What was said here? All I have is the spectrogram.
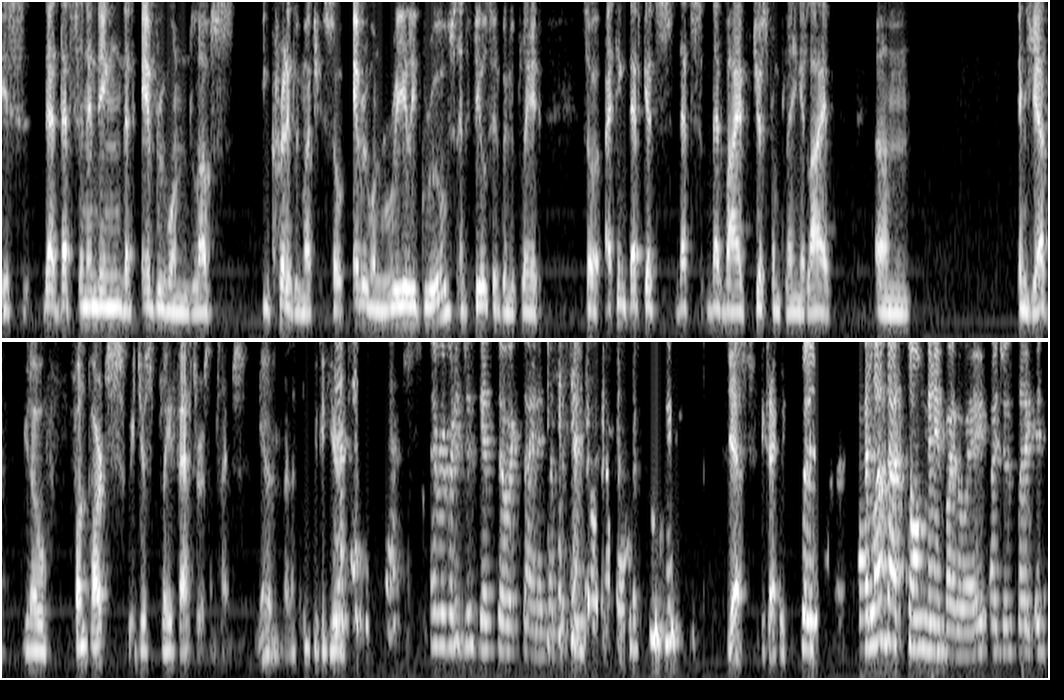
is that that's an ending that everyone loves incredibly much so everyone really grooves and feels it when you play it so I think that gets that's that vibe just from playing it live. Um, and yeah, you know, fun parts we just play faster sometimes. Yeah, um, and I think you can hear it. Everybody just gets so excited that the tempo doubles. yeah, exactly. But it, I love that song name, by the way. I just like it,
